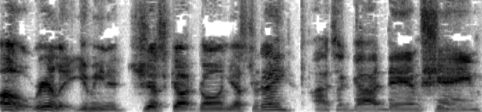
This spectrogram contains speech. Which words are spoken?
Oh, really? You mean it just got gone yesterday? That's a goddamn shame.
